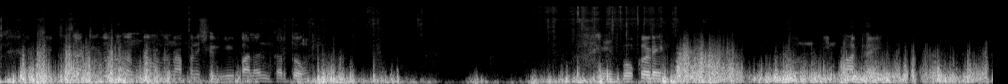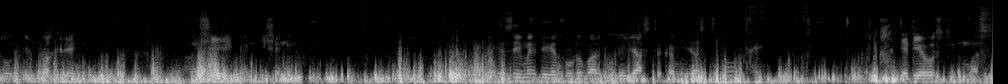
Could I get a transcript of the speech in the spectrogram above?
शेतीसाठी जोडधंदा म्हणून आपण शेळी पालन करतो. हे बोकड आहे. दोन तीन पाठ आहे दोन तीन बकरे असे कंडिशन आहे कसं माहिती आहे का? थोडंफार कुठे जास्त कमी जास्त होत आहे खात्यात व्यवस्थित मस्त.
